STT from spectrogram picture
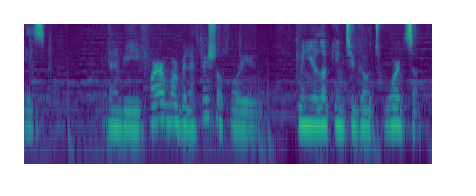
is going to be far more beneficial for you when you're looking to go towards something.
